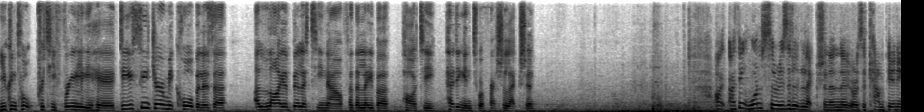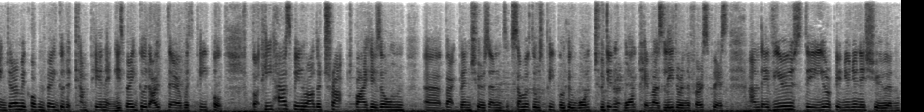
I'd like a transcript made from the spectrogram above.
you can talk pretty freely here. Do you see Jeremy Corbyn as a a liability now for the Labour Party heading into a fresh election? I, I, think once there is an election and there is a campaigning, Jeremy Corbyn is very good at campaigning. He's very good out there with people. But he has been rather trapped by his own uh, backbenchers and some of those people who want who didn't want him as leader in the first place. And they've used the European Union issue and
